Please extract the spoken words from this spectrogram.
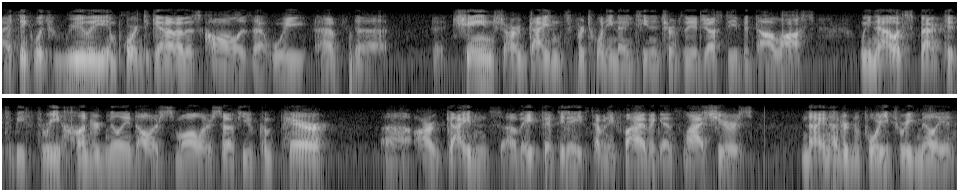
I think what's really important to get out of this call is that we have uh, changed our guidance for 2019 in terms of the adjusted EBITDA loss. We now expect it to be $300 million smaller. So if you compare uh, our guidance of $850 million-$875 million against last year's 943 million,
